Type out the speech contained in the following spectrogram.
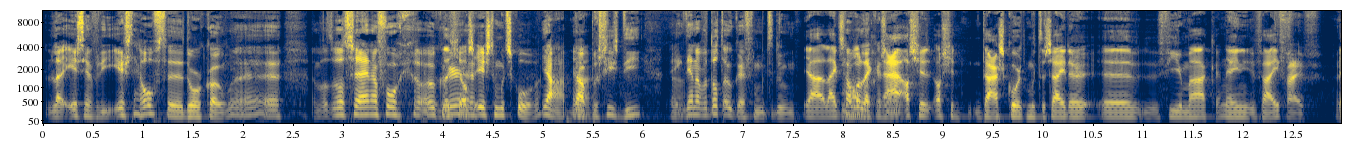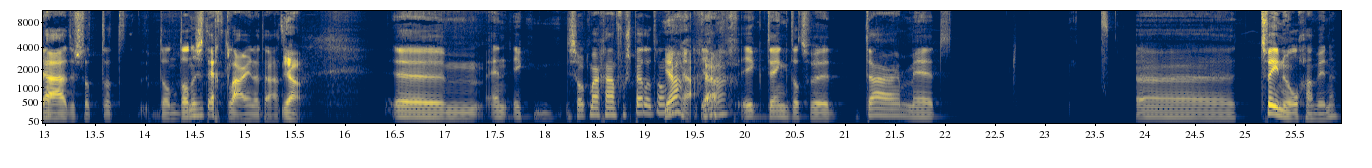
laat eerst even die eerste helft eh, doorkomen. Eh, wat, wat zei hij nou vorige keer ook Dat weer? je als eerste moet scoren. Ja, ja. Ja. precies die. Ja. Ik denk dat we dat ook even moeten doen. Ja, lijkt me Zou wel lekker zijn. Ja, als, je, als je daar scoort, moeten zij er eh, vier maken. Nee, vijf. vijf. Ja, dus dat, dat, dan, dan is het echt klaar inderdaad. Ja, Ehm, en ik, zal ik maar gaan voorspellen dan? Ja. Ik denk dat we daar met eh 2-0 gaan winnen.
